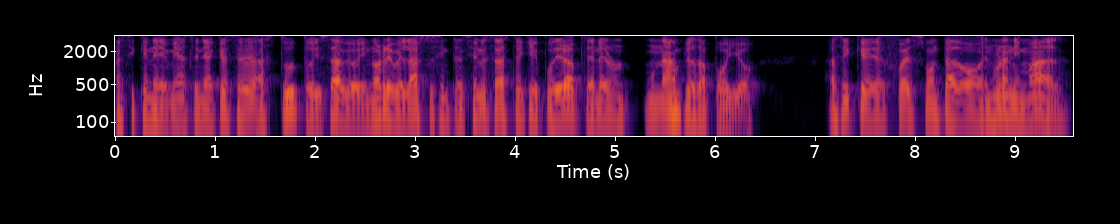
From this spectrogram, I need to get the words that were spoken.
Así que Nehemías tenía que ser astuto y sabio y no revelar sus intenciones hasta que pudiera obtener un, amplio apoyo. Así que fue montado en un animal.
